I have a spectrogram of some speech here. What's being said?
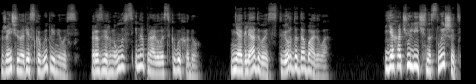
Женщина резко выпрямилась, развернулась и направилась к выходу. Не оглядываясь, твердо добавила. «Я хочу лично слышать,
